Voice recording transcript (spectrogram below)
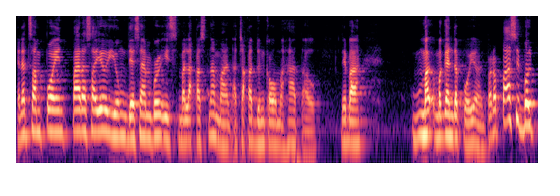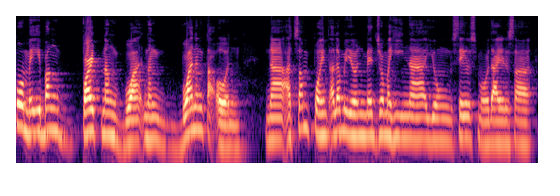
and at some point, para sa'yo, yung December is malakas naman at saka dun ka umahataw. ba diba? Ma- maganda po yon Pero possible po, may ibang part ng buwan ng, buwan ng taon na at some point, alam mo yon medyo mahina yung sales mo dahil sa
